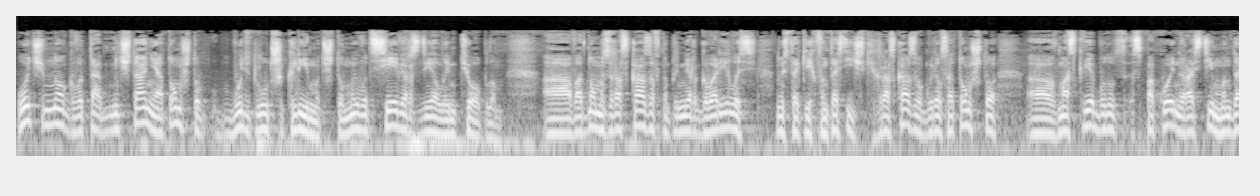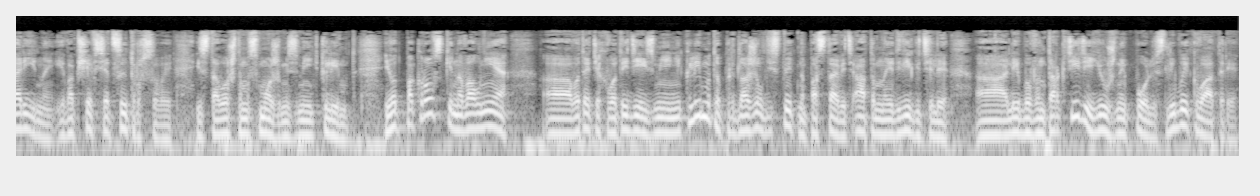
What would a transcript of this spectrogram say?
Очень много вот мечтаний о том, что будет лучше климат, что мы вот север сделаем теплым. А в одном из рассказов, например, говорилось, ну, из таких фантастических рассказов говорилось о том, что э, в Москве будут спокойно расти мандарины и вообще все цитрусовые из того, что мы сможем изменить климат. И вот Покровский на волне э, вот этих вот идей изменения климата предложил действительно поставить атомные двигатели э, либо в Антарктиде, Южный полюс, либо экваторе,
